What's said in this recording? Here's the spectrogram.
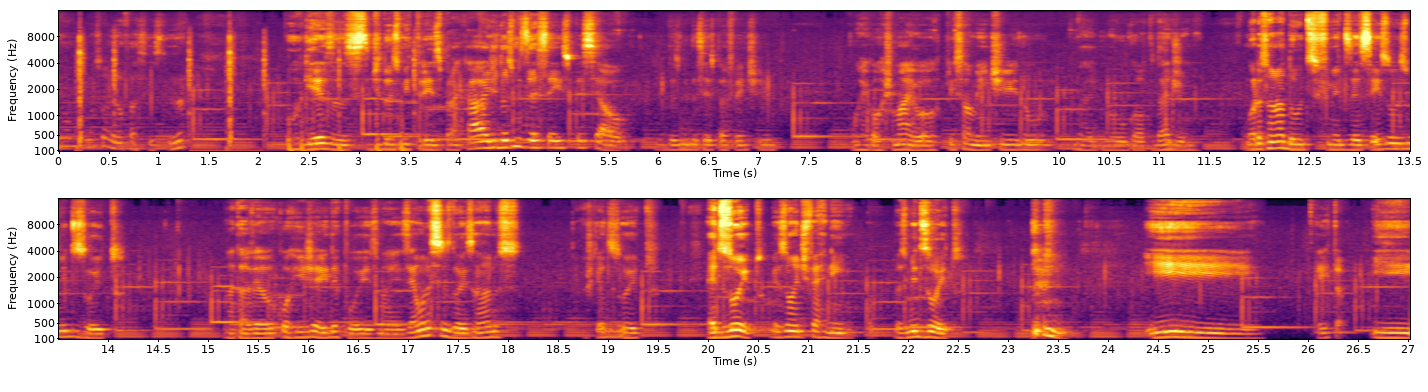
não, não são neofascistas, né? Burguesas de 2013 para cá e de 2016 especial. De 2016 para frente, um recorte maior, principalmente no, no, golpe da Dilma. Agora eu sou na dúvida se o filme é 16 ou 2018. A Tavel corrige aí depois, mas é um desses dois anos. Acho que é 18. É 18, mesmo ano de Ferninho. 2018. e. Eita. E.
